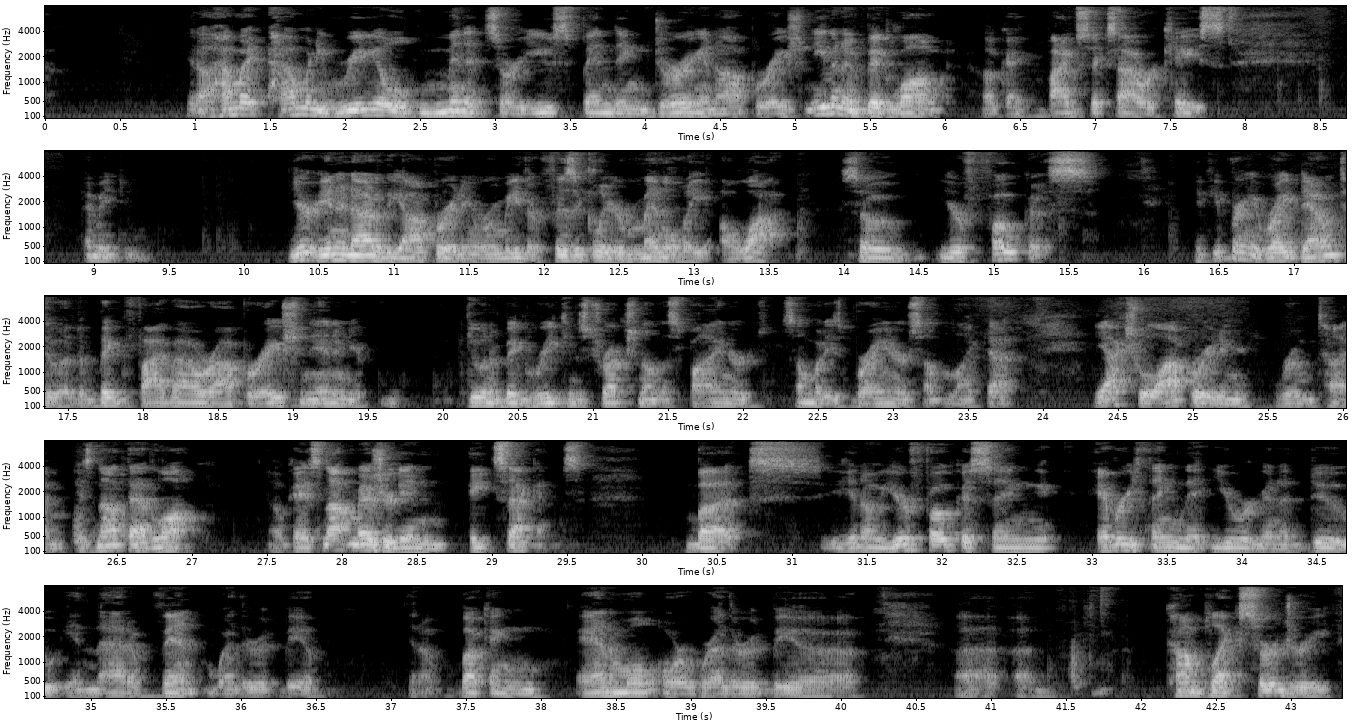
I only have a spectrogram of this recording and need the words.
You know, how many how many real minutes are you spending during an operation, even a big long one? Okay, five six hour case. I mean, you're in and out of the operating room either physically or mentally a lot. So your focus, if you bring it right down to it, a big five hour operation in and you're doing a big reconstruction on the spine or somebody's brain or something like that, the actual operating room time is not that long. Okay, it's not measured in eight seconds, but you know you're focusing everything that you are going to do in that event, whether it be a you know bucking animal or whether it be a, a, a complex surgery.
